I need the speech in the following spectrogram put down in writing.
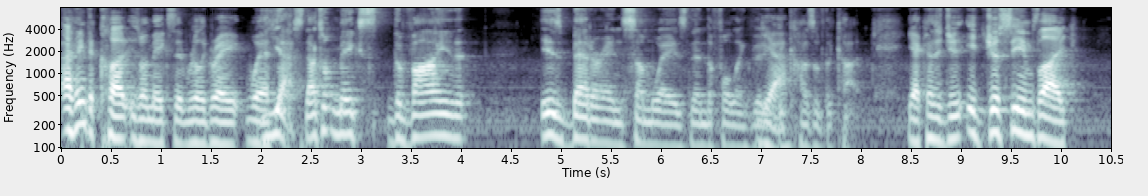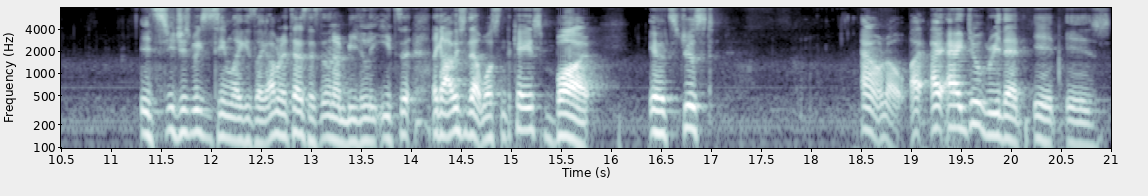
I think the cut is what makes it really great with Yes, that's what makes the Vine is better in some ways than the full length video Yeah. because of the cut. Yeah, because it just it just seems like it's it just makes it seem like he's like I'm gonna test this and then immediately eats it. Like obviously that wasn't the case, but it's just I don't know. I I, I do agree that it is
